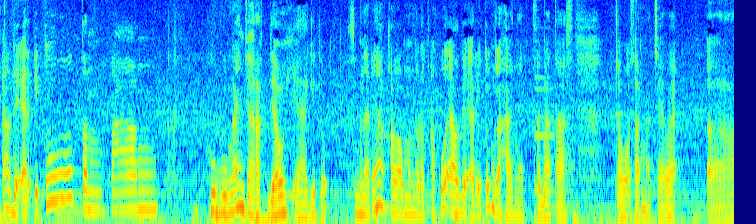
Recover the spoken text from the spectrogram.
LDR itu tentang hubungan jarak jauh ya gitu. Sebenarnya kalau menurut aku LDR itu nggak hanya sebatas cowok sama cewek uh,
